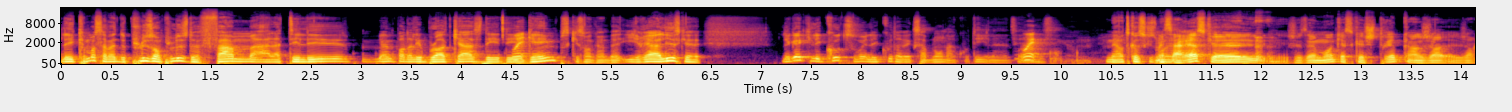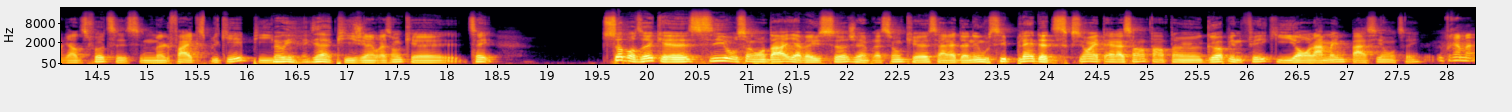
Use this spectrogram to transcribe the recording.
là, il commence à mettre de plus en plus de femmes à la télé, même pendant les broadcasts des, des Ouais. games, parce qu'ils sont quand même. Ils réalisent que le gars qui l'écoute, souvent, il l'écoute avec sa blonde à côté. Là. Mais en tout cas, excuse-moi. Mais ça reste que, je veux dire, moi, qu'est-ce que je tripe quand je, je regarde du foot, c'est c'est de me le faire expliquer, puis Ben oui, exact. Puis j'ai l'impression que, tu sais, tout ça pour dire que si au secondaire il y avait eu ça, j'ai l'impression que ça aurait donné aussi plein de discussions intéressantes entre un gars et une fille qui ont la même passion, tu sais. Vraiment,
